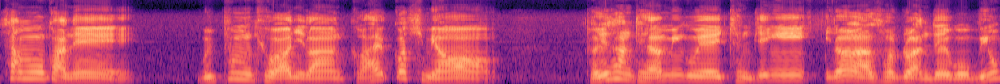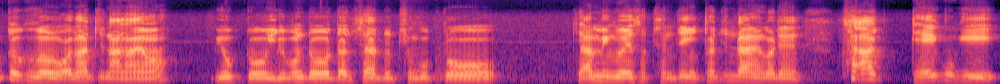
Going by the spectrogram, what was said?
사무 간에 물품 교환이랑 그거 할 것이며 더 이상 대한민국에 전쟁이 일어나서도 안 되고 미국도 그걸 원하진 않아요. 미국도 일본도 러시아도 중국도 대한민국에서 전쟁이 터진다는 것은 차 대국이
